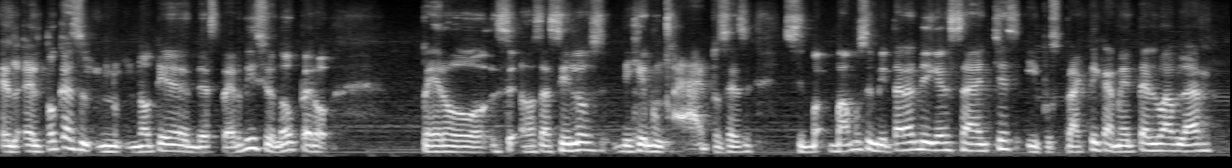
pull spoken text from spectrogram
El, el podcast no tiene desperdicio, ¿no? Pero, pero, o sea, sí los dijimos, ah, pues vamos a invitar a Miguel Sánchez y pues prácticamente él va a hablar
